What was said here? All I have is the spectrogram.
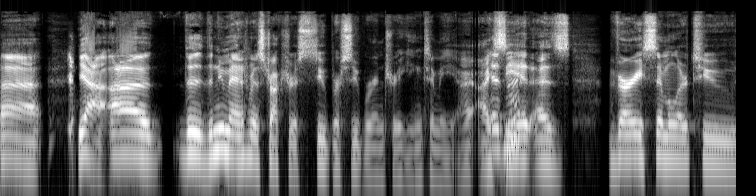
uh yeah uh the the new management structure is super super intriguing to me i, I see it? it? as very similar to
